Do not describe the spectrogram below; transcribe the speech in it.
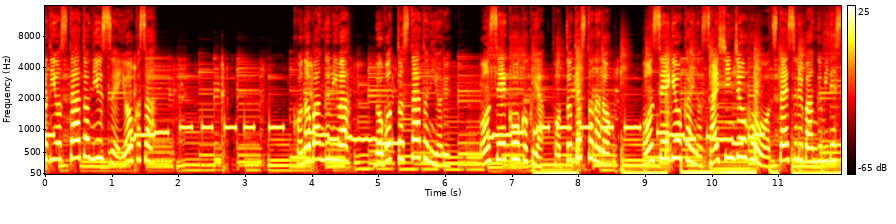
オスタートニュースへようこそ。この番組はロボットスタートによる音声広告やポッドキャストなど音声業界の最新情報をお伝えする番組です。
